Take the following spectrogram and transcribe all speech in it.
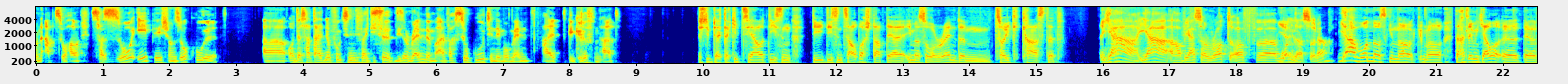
und abzuhauen. Es war so episch und so cool. Äh, und das hat halt nur funktioniert, weil diese, diese Random einfach so gut in dem Moment halt gegriffen hat. Stimmt, da, da gibt es ja auch diesen, die, diesen Zauberstab, der immer so random Zeug castet. Ja, ja, aber wie heißt er? Rod of Ja. Wonders, oder? Ja, Wonders, genau, genau. Da hat nämlich auch äh, der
